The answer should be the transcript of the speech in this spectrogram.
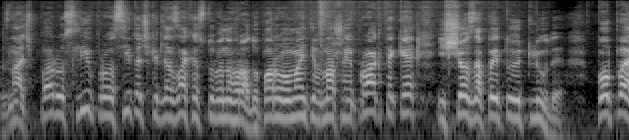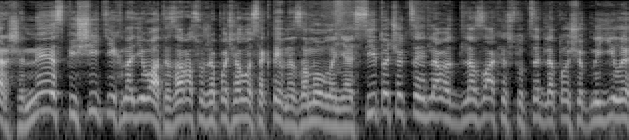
Значить, пару слів про сіточки для захисту винограду. Пару моментів з нашої практики і що запитують люди. По-перше, не спішіть їх надівати. Зараз уже почалось активне замовлення сіточок цих для, для захисту. Це для того, щоб не їли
